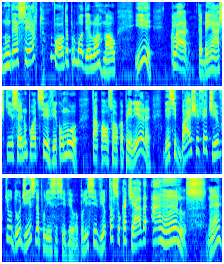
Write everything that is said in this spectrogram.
não der certo, volta para o modelo normal. E Claro, também acho que isso aí não pode servir como tapar o sol com a peneira desse baixo efetivo que o Du disse da Polícia Civil. A Polícia Civil está sucateada há anos, né?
